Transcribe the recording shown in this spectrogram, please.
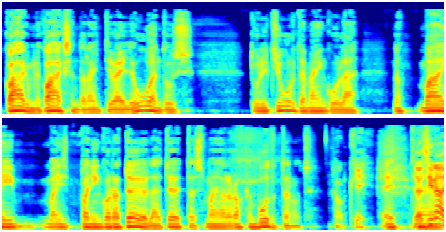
kahekümne kaheksandal anti välja uuendus, tulid juurde mängule noh, ma ei, ma ei, panin korra tööle, töötas, ma ei ole rohkem puudutanud okei okay., no sina,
